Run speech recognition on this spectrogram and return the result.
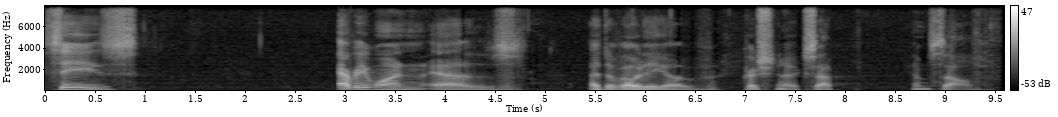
sees everyone as a devotee of Krishna except himself.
